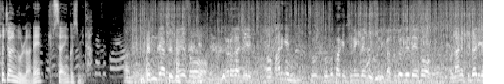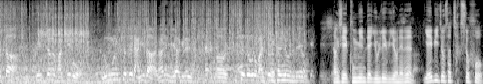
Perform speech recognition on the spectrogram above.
표절 논란에 휩싸인 것입니다. 국민대학교 내에서 여러 가지 어, 빠르게 조, 조속하게 진행되고 있으니까 그것에 대해서 어, 나는 기다리겠다 그 입장을 바뀌고 논문은 표절이 아니다라는 이야기를 어, 구체적으로 말씀을 드리려고 했는데요. 당시 국민대 윤리위원회는 예비조사 착수 후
